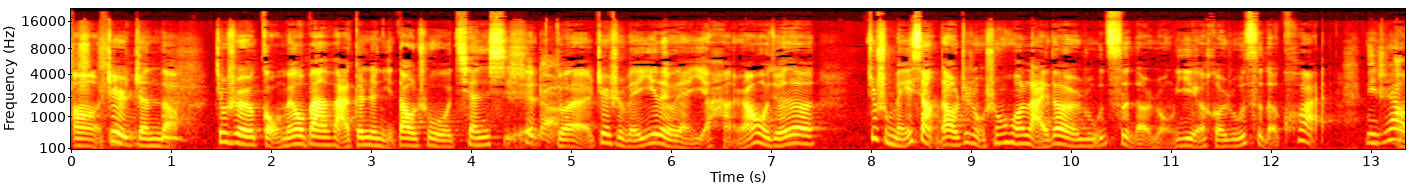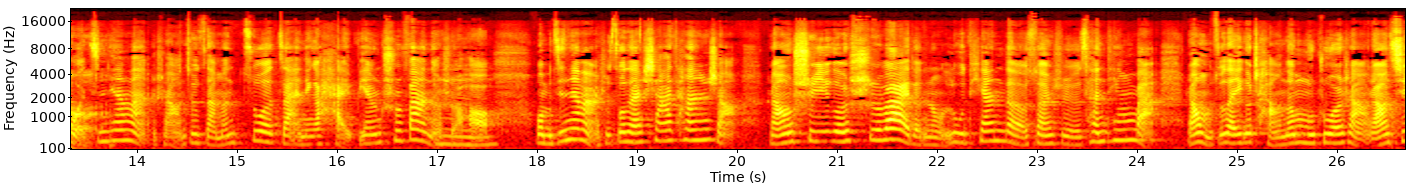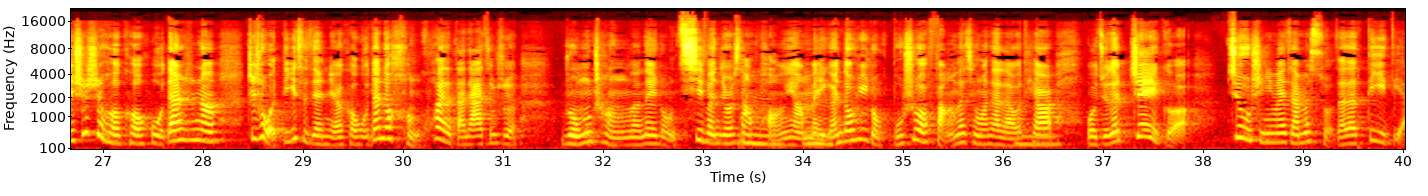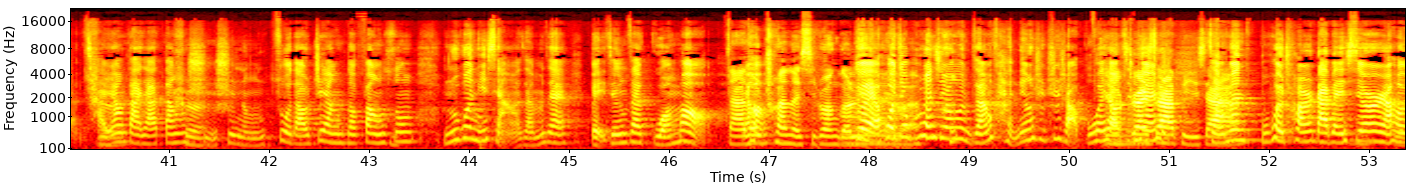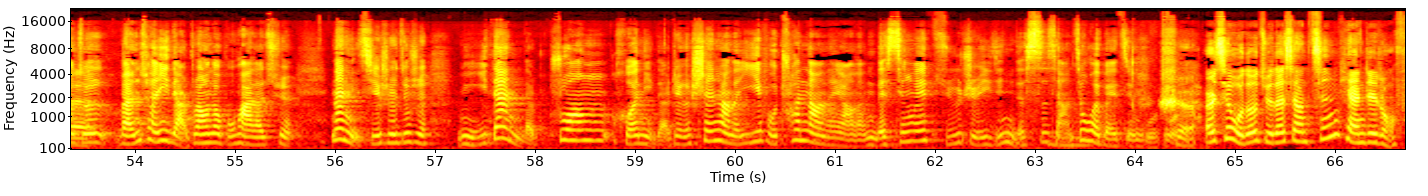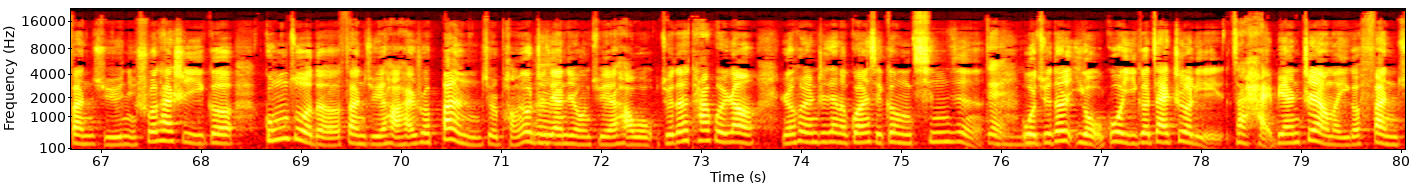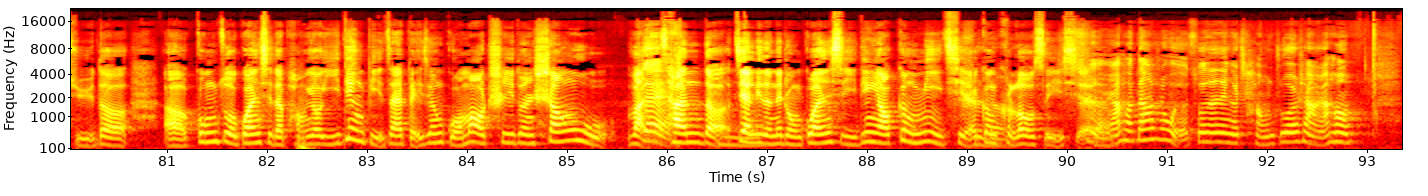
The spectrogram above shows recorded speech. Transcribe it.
嗯，这是真的。就是狗没有办法跟着你到处迁徙，是的对，这是唯一的有点遗憾。然后我觉得，就是没想到这种生活来的如此的容易和如此的快。你知道我嗯今天晚上就咱们坐在那个海边吃饭的时候，嗯我们今天晚上是坐在沙滩上，然后是一个室外的那种露天的，算是餐厅吧。然后我们坐在一个长的木桌上，然后其实是和客户，但是呢，这是我第一次见这些客户，但就很快的大家就是。融成的那种气氛，就是像朋友一样，每个人都是一种不设防的情况下聊天儿。我觉得这个就是因为咱们所在的地点，才让大家当时是能做到这样的放松。如果你想啊，咱们在北京，在国贸，大家然后都穿的西装革履，对，是或就不穿西装革履，咱们肯定是至少不会像今天咱们不会穿着大背心儿，然后就完全一点妆都不化的去。那你其实就是你一旦你的妆和你的这个身上的衣服穿到那样了，你的行为举止以及你的思想就会被禁锢住。是而且我都觉得，像今天这种饭局，你说它是一个工作的饭局也好，还是说伴就是朋友之间这种局也好，我觉得它会让人和人之间的关系更亲近。对，我觉得有过一个在这里在海边这样的一个饭局的呃工作关系的朋友，一定比在北京国贸吃一顿商务晚餐的建立的那种关系，一定要更密切、更 close 一些。是。然后当时我就坐在那个长桌上，然后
